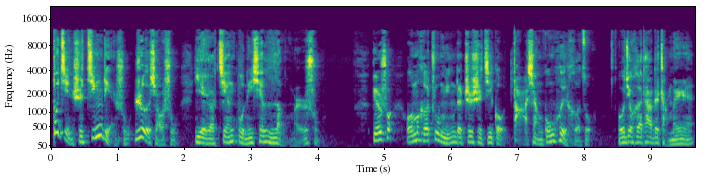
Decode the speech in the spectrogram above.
不仅是经典书、热销书，也要兼顾那些冷门书。比如说，我们和著名的知识机构大象公会合作，我就和他的掌门人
